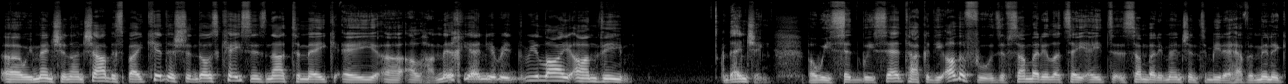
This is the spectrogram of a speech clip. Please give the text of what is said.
uh, we mentioned on Shabbos by kiddush in those cases not to make a uh, al hamichya, and you re- rely on the benching. But we said we said taka the other foods. If somebody let's say ate somebody mentioned to me they have a minig,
